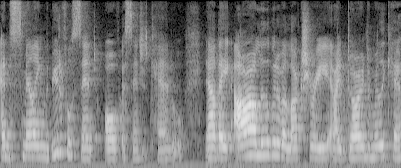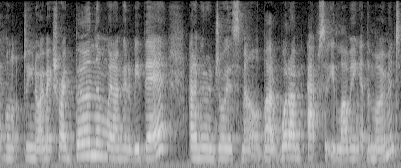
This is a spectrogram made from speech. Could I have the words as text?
and smelling the beautiful scent of a scented candle. Now they are a little bit of a luxury and I don't, I'm really careful not to, you know, I make sure I burn them when I'm going to be there and I'm going to enjoy the smell. But what I'm absolutely loving at the moment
